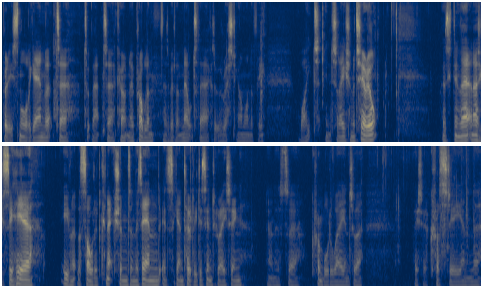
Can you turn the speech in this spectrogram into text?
pretty small again, but uh, took that uh, current no problem. There's a bit of a melt there because it was resting on one of the white insulation material. As can there, and as you see here, even at the soldered connections in this end, it's again totally disintegrating and has uh, crumbled away into a basically a crusty and uh,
